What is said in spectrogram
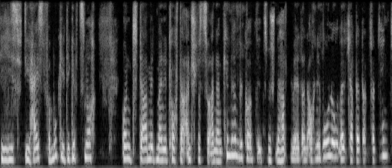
Die hieß, die heißt Vermucki, die gibt's noch. Und damit meine Tochter Anschluss zu anderen Kindern bekommt. Inzwischen hatten wir dann auch eine Wohnung, weil ich habe ja dann verdient,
